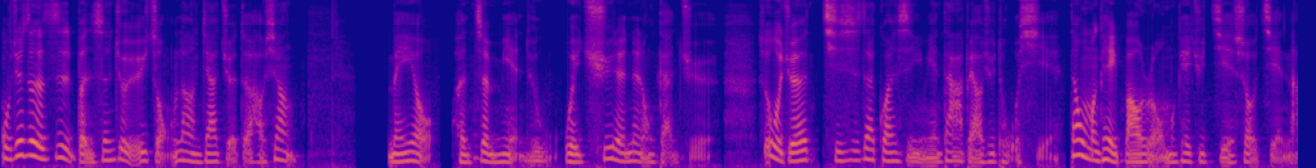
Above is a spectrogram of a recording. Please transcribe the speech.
我觉得这个字本身就有一种让人家觉得好像没有很正面，就委屈的那种感觉。所以我觉得，其实，在关系里面，大家不要去妥协，但我们可以包容，我们可以去接受、接纳。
